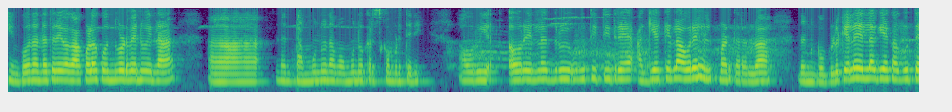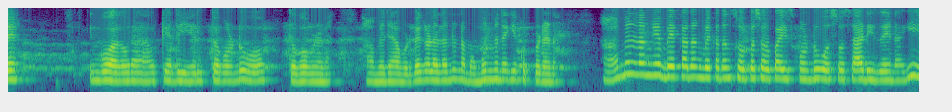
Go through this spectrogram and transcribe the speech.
ಹಿಂಗೋ ನನ್ನ ಹತ್ರ ಇವಾಗ ಹಾಕೊಳಕ್ಕೆ ಒಂದು ಒಡವೆನೂ ಇಲ್ಲ. ನನ್ನ ತಮ್ಮನೂ ನಮ್ಮ ಅಮ್ಮನೂ ಕರ್ಸ್ಕೊಂಡ್ಬಿಡ್ತೀನಿ. ಅವರು ಅವರೆಲ್ಲಾದರೂ ಊತಿಟ್ಟಿದ್ರೆ ಅಗಿಯೋಕ್ಕೆಲ್ಲ ಅವರೇ ಹೆಲ್ಪ್ ಮಾಡ್ತಾರಲ್ವಾ? ನನಗೊಬ್ಳಿಗೆಲ್ಲ ಎಲ್ಲ ಅಗಿಯೋಕ್ಕಾಗುತ್ತೆ ಹಿಂಗೂ ಅವರ ಅವಕ್ಕೆಲ್ಲ ಹೆಲ್ಪ್ ತೊಗೊಂಡು ತೊಗೊಬಿಡೋಣ. ಆಮೇಲೆ ಆ ಒಡವೆಗಳೆಲ್ಲನೂ ನಮ್ಮ ಅಮ್ಮನ ಮನೆಗೆ ಕೊಟ್ಬಿಡೋಣ. ಆಮೇಲೆ ನನಗೆ ಬೇಕಾದಂಗೆ ಬೇಕಾದಂಗೆ ಸ್ವಲ್ಪ ಸ್ವಲ್ಪ ಇಸ್ಕೊಂಡು ಹೊಸ ಹೊಸ ಡಿಸೈನ್ ಆಗಿ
